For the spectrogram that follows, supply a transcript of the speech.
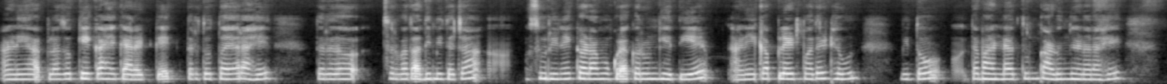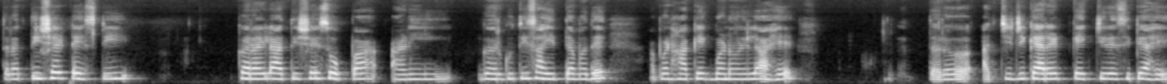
आणि आपला जो केक आहे कॅरेट केक तर तो तयार आहे. तर सर्वात आधी मी त्याच्या सुरीने कडा मोकळ्या करून घेते आहे आणि एका प्लेटमध्ये ठेवून मी तो त्या भांड्यातून काढून घेणार आहे. तर अतिशय टेस्टी करायला अतिशय सोपा आणि घरगुती साहित्यामध्ये आपण हा केक बनवलेला आहे. तर आजची जी कॅरेट केकची रेसिपी आहे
